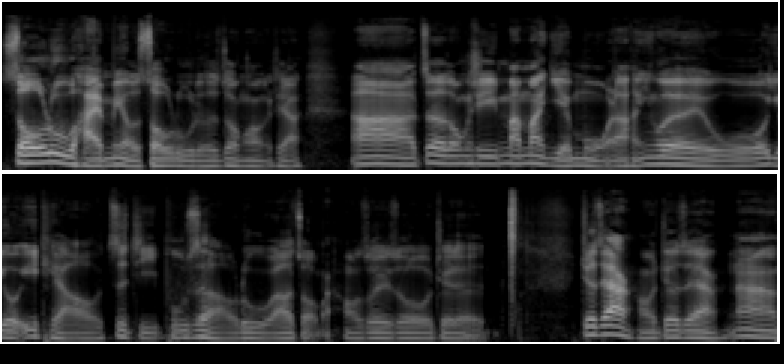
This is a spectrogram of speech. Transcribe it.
收入还没有收入的状况下啊，这个东西慢慢研磨啦，因为我有一条自己铺设好路我要走嘛，好，所以说我觉得。就这样，好，就这样。那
